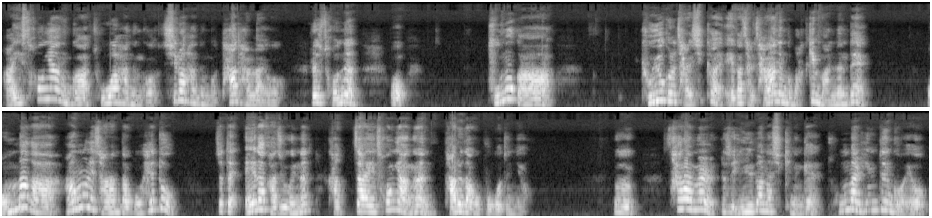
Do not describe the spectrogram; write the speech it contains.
아이 성향과 좋아하는 거, 싫어하는 거다 달라요. 그래서 저는 어 부모가 교육을 잘 시켜야 애가 잘 자라는 거 맞긴 맞는데 엄마가 아무리 잘한다고 해도 어쨌든 애가 가지고 있는 각자의 성향은 다르다고 보거든요. 그 사람을 그래서 일반화시키는 게 정말 힘든 거예요.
